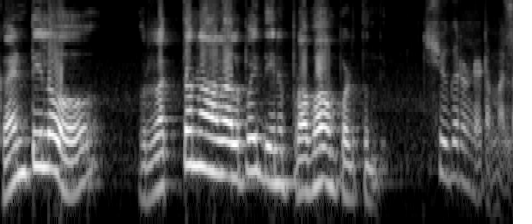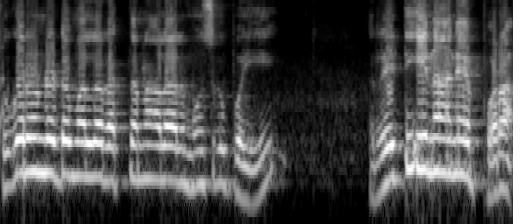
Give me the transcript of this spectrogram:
కంటిలో రక్తనాళాలపై దీని ప్రభావం పడుతుంది. షుగర్ ఉండటం వల్ల. షుగర్ ఉండటం వల్ల రక్తనాళాలు మూసుకుపోయి రెటీనా అనే పొర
